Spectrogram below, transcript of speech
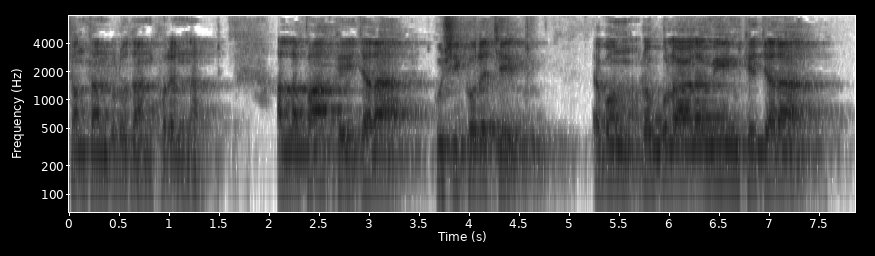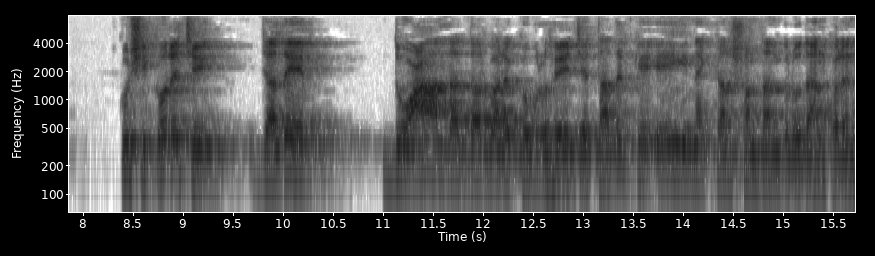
সন্তানগুলো দান করেন না। আল্লাহ পাককে যারা খুশি করেছে এবং রব্বুল আলমিনকে যারা খুশি করেছে, যাদের দোয়া আল্লাহর দরবারে কবুল হয়েছে, তাদেরকে এই নেককার সন্তানগুলো দান করেন।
